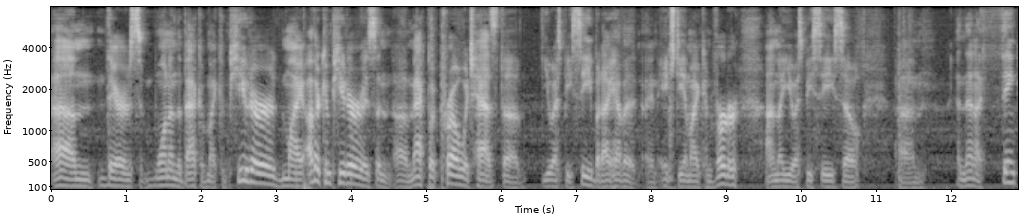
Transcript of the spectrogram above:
Um, there's one on the back of my computer. My other computer is a MacBook Pro, which has the USB C, but I have a, an HDMI converter on my USB C. So, um, and then I think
